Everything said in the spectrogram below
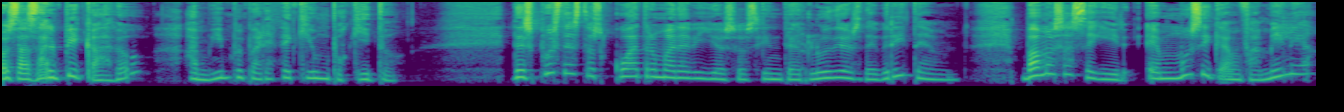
¿Os ha salpicado? A mí me parece que un poquito. Después de estos cuatro maravillosos interludios de Britten, vamos a seguir en Música en Familia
